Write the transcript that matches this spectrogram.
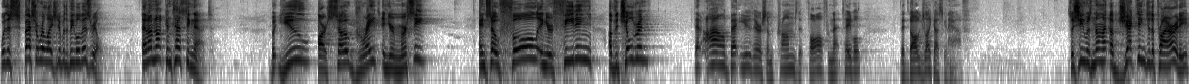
with a special relationship with the people of Israel. And I'm not contesting that. But you are so great in your mercy and so full in your feeding of the children that I'll bet you there are some crumbs that fall from that table that dogs like us can have. So she was not objecting to the priority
